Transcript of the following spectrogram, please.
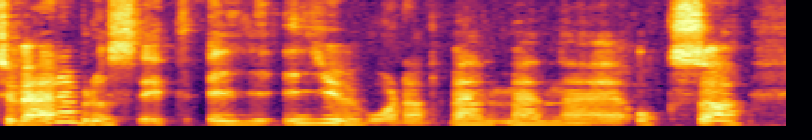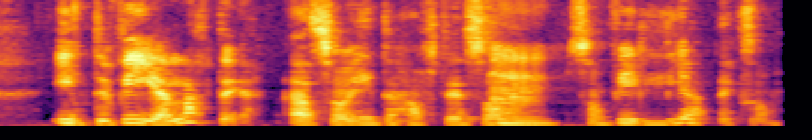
tyvärr har brustit i, i djurvården. Men, men eh, också inte velat det. Alltså inte haft det som, mm. som vilja. Liksom.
